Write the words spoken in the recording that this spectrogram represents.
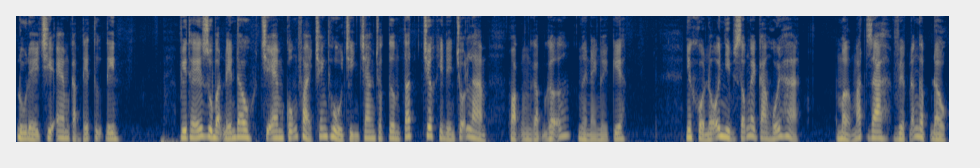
đủ để chị em cảm thấy tự tin. Vì thế dù bận đến đâu, chị em cũng phải tranh thủ chỉnh trang cho tươm tất trước khi đến chỗ làm hoặc gặp gỡ người này người kia. Nhưng khổ nỗi nhịp sống ngày càng hối hả, mở mắt ra việc đã ngập đầu.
